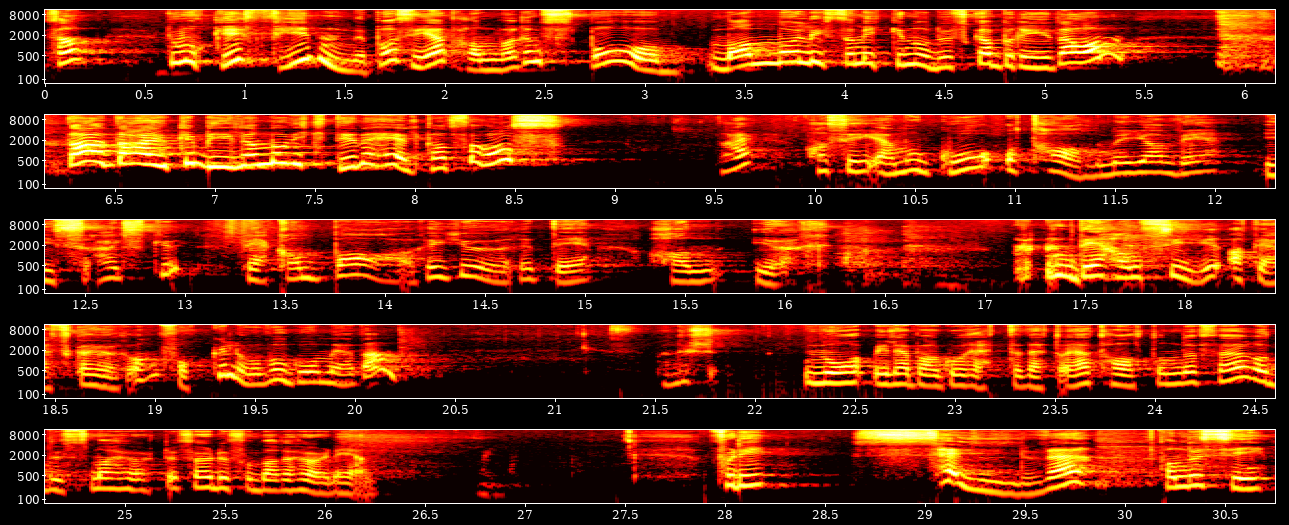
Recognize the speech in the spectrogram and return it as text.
Sånn? Du må ikke finne på å si at han var en spåmann og liksom ikke noe du skal bry deg om. Da, da er jo ikke Biliam noe viktig i det hele tatt for oss. Nei, Han sier, 'Jeg må gå og tale med Javé, Israels Gud', for jeg kan bare gjøre det han gjør det han sier at jeg skal gjøre. Og han får ikke lov å gå med dem. Men du, nå vil jeg bare gå rett til dette. Og jeg har talt om det før, og du som har hørt det før, du får bare høre det igjen. Fordi selve, kan du si,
